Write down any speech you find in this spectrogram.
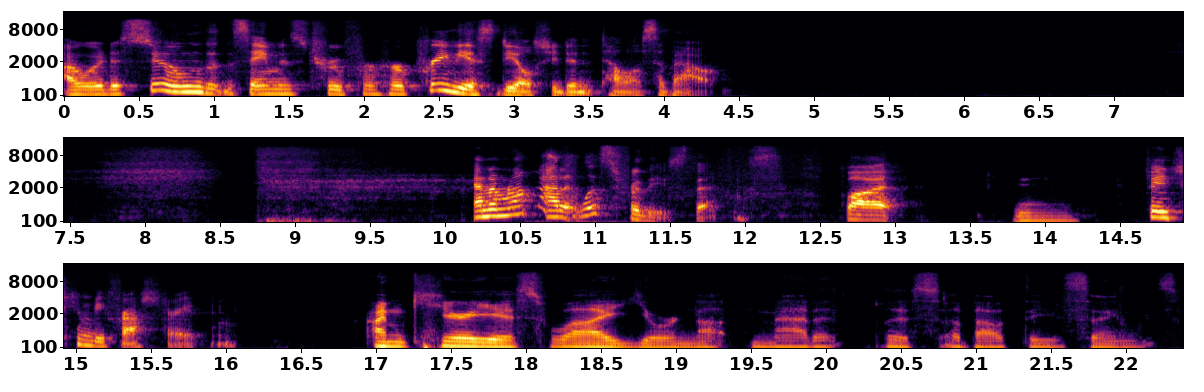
I would assume that the same is true for her previous deal she didn't tell us about. And I'm not mad at Liz for these things, but mm. Phage can be frustrating. I'm curious why you're not mad at Liz about these things.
